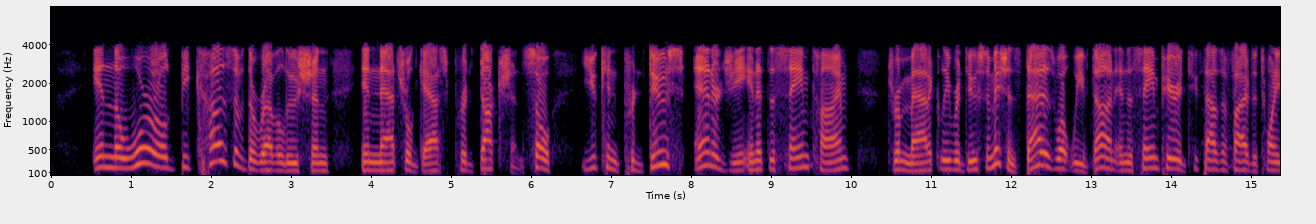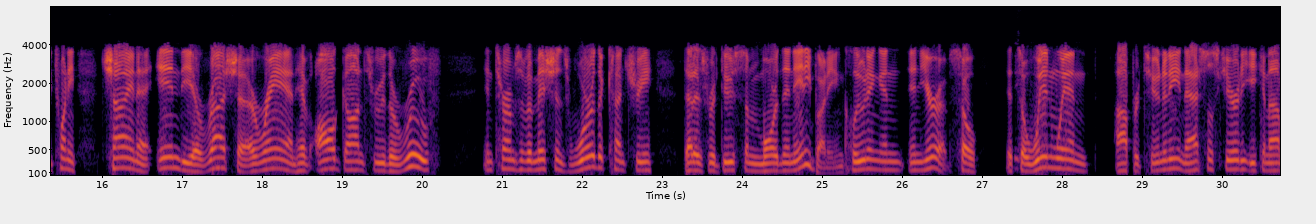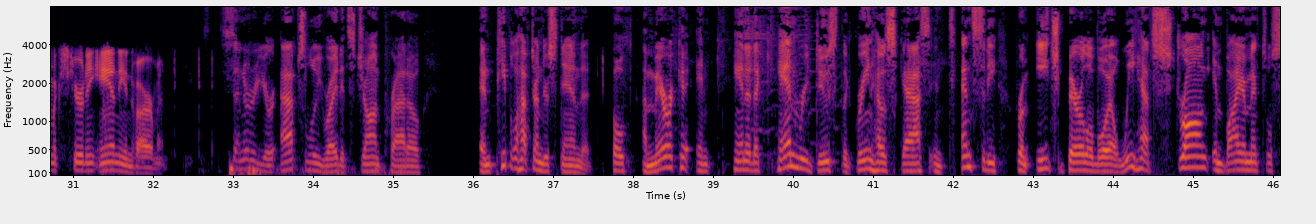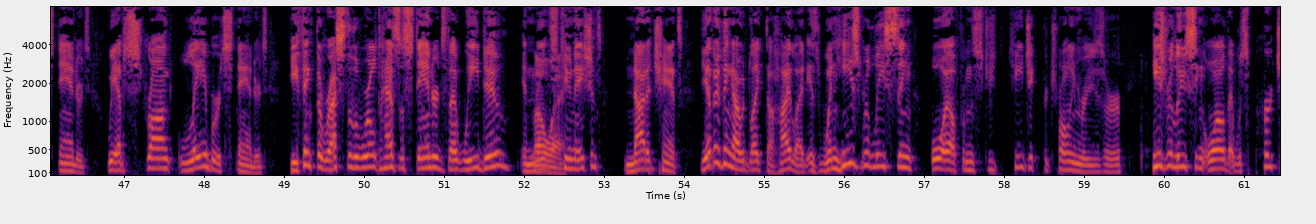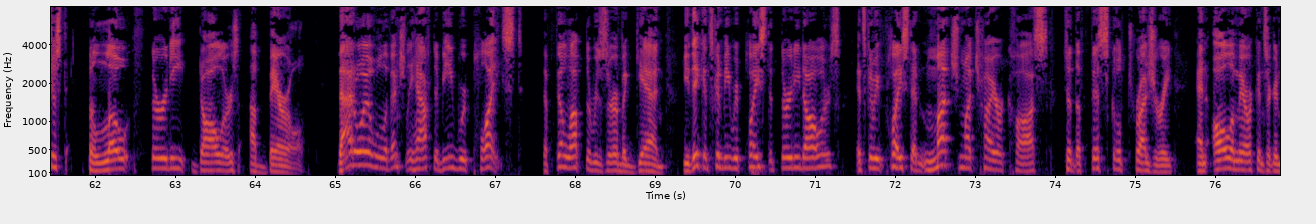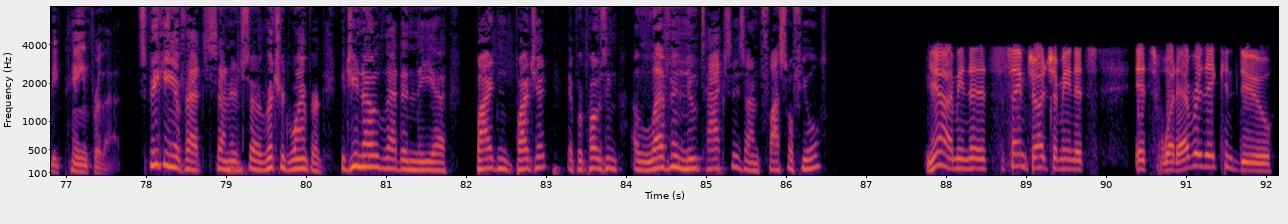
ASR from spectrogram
in the world because of the revolution in natural gas production. So you can produce energy and at the same time dramatically reduce emissions. That is what we've done in the same period 2005 to 2020. China, India, Russia, Iran have all gone through the roof in terms of emissions. We're the country that has reduced them more than anybody, including in, in Europe. So it's a win win opportunity national security, economic security, and the environment. Senator, you're absolutely right. It's John Prato. And people have to understand that both America and Canada can reduce the greenhouse gas intensity from each barrel of oil. We have strong environmental standards. We have strong labor standards. Do you think the rest of the world has the standards that we do in No these way. two nations? Not a chance. The other thing I would like to highlight is when he's releasing oil from the Strategic Petroleum Reserve, he's releasing oil that was purchased below $30 a barrel. That oil will eventually have to be replaced to fill up the reserve again. Do you think it's going to be replaced at $30? It's going to be replaced at much, much higher costs to the fiscal treasury, and all Americans are going to be paying for that. Speaking of that, Senator uh, Richard Weinberg, did you know that in the uh, Biden budget they're proposing 11 new taxes on fossil fuels? Yeah, I mean it's the same judge. I mean it's it's whatever they can do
